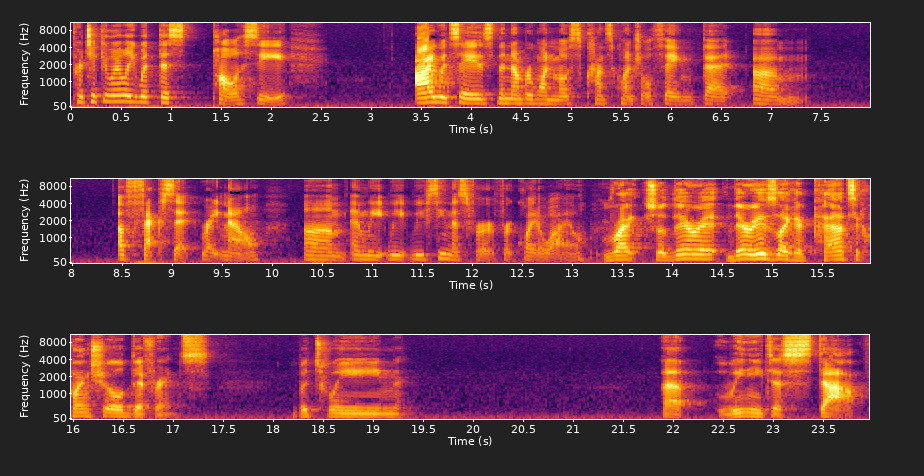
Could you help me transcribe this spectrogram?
particularly with this policy I would say is the number one most consequential thing that um, affects it right now. Um, and we, we we've seen this for for quite a while. Right. So there there is like a consequential difference between uh, we need to stop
